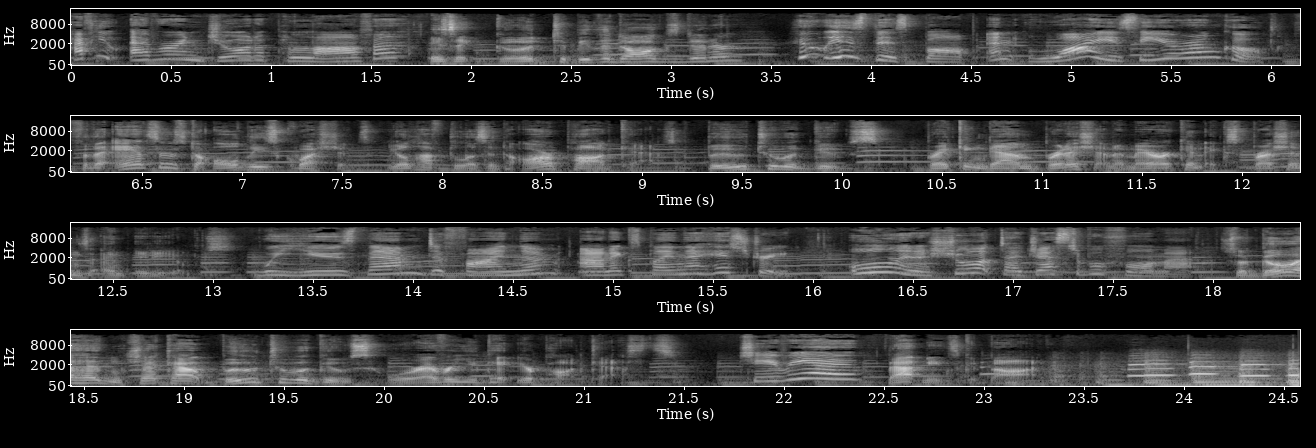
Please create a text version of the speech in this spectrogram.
Have you ever enjoyed a palaver? Is it good to be the dog's dinner? Who is this Bob, and why is he your uncle? For the answers to all these questions, you'll have to listen to our podcast, Boo to a Goose, breaking down British and American expressions and idioms. We use them, define them, and explain their history, all in a short, digestible format. So go ahead and check out Boo to a Goose wherever you get your podcasts. Cheerio! That means goodbye.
